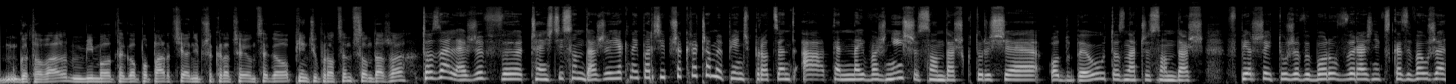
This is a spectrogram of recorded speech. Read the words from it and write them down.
Gotowa, mimo tego poparcia nie przekraczającego 5% w sondażach? To zależy w części sondaży. Jak najbardziej przekraczamy 5%, a ten najważniejszy sondaż, który się odbył, to znaczy sondaż w pierwszej turze wyborów, wyraźnie wskazywał, że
